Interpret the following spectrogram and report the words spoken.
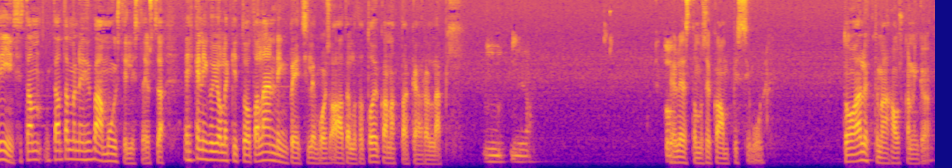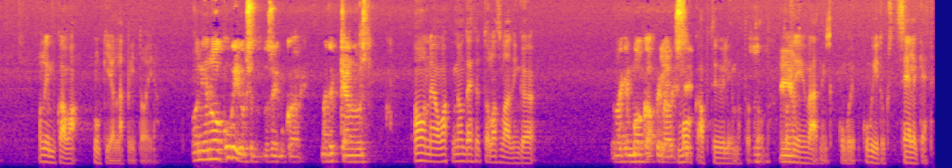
Niin, siis tämä on, on tämmöinen hyvä muistilista. Just se, ehkä niin jollekin tuota landing pageille voisi ajatella, että toi kannattaa käydä läpi. Mm, joo. Yleensä tuommoisia kamppissivuille. Tuo on älyttömän hauska, niin kuin, oli mukava lukia läpi toi. On ja nuo kuvitukset tosi mukavia. Mä tykkään noista. On, ne on, ne on tehty tuollaisella niin kuin, Jollakin mock-upilla Mock-up-tyyliin, mutta tuota, tosi hyvät niin kuvi, kuvitukset, selkeät.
